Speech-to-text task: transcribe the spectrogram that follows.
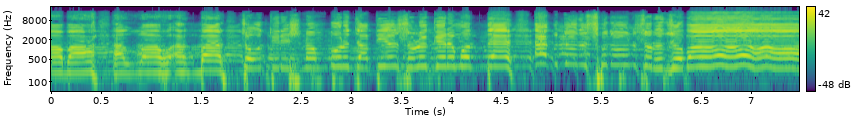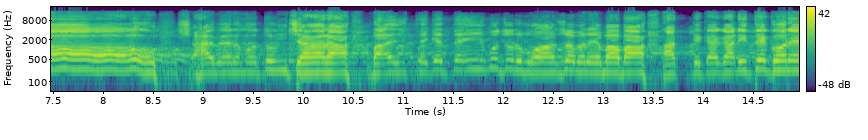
বাবা। আল্লাহ আকবার, চৌত্রিশ নম্বর জাতীয় সড়কের মধ্যে একজন সুদর্শন যুবক সাহেবের মতন চেহারা, বাইশ থেকে তেইশ বছর বয়স হবে রে বাবা। আট টাকা গাড়িতে করে,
